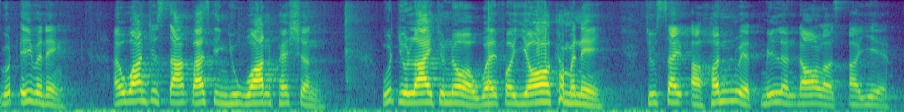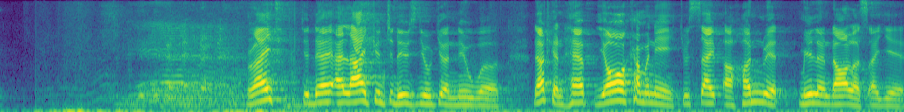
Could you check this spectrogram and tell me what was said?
Good evening. I want to start by asking you one question. Would you like to know a way for your company to save $100 million a year? right? Today, I'd like to introduce you to a new word that can help your company to save $100 million a year.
